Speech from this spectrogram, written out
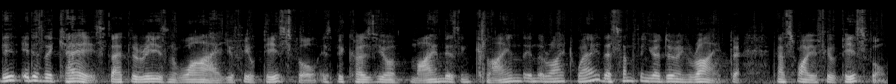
it is the case that the reason why you feel peaceful is because your mind is inclined in the right way. There's something you're doing right. That's why you feel peaceful.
